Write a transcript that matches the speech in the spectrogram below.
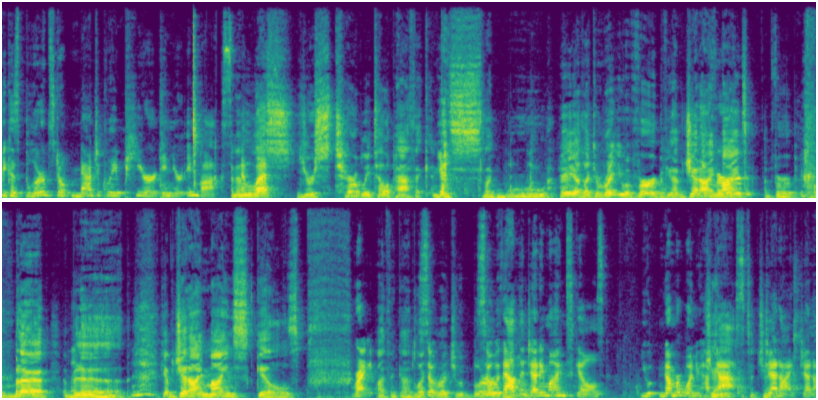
Because blurbs don't magically appear in your inbox And unless you're terribly telepathic and Yeah. it's like, woo, hey, I'd like to write you a verb. If you have Jedi mind, a verb, a blurb, a blurb. If you have Jedi mind skills, right. I think I'd like So- to write you a blurb. So without the. Jedi mind skills, you number one you have Jedi? to ask. Jedi? Jedi, Jedi.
